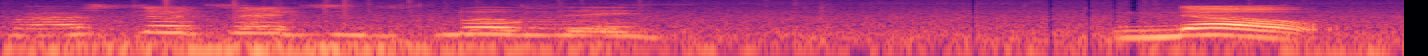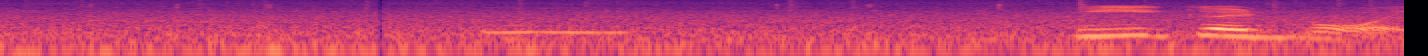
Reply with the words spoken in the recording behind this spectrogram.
But I still take some smoothies. No. Be good boy.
